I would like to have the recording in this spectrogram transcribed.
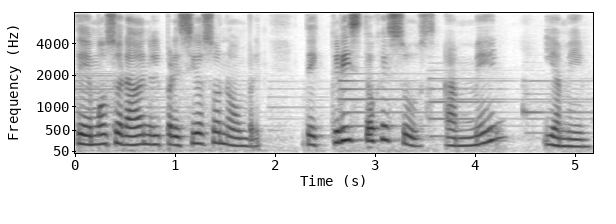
Te hemos orado en el precioso nombre de Cristo Jesús. Amén y amén.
